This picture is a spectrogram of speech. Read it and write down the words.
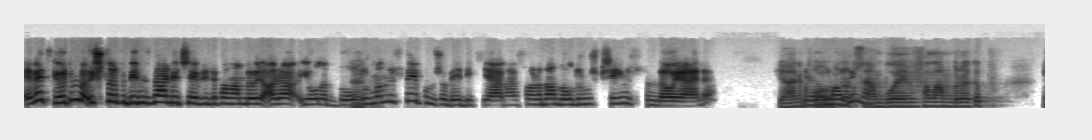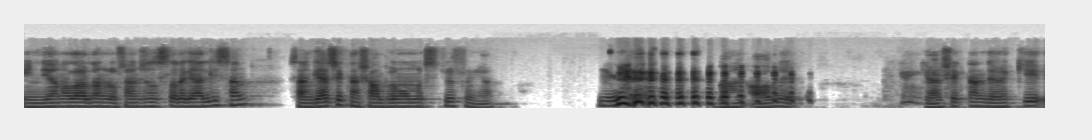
Evet gördün mü? Üç tarafı denizlerle çevrili falan böyle ara yola doldurmanın evet. üstüne yapılmış o belli ki yani. yani. Sonradan doldurmuş bir şeyin üstünde o yani. Yani İnanılmaz Paul George sen bu evi falan bırakıp Indianalardan Los Angeles'lara geldiysen sen gerçekten şampiyon olmak istiyorsun ya. ben abi gerçekten demek ki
